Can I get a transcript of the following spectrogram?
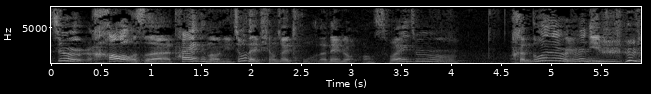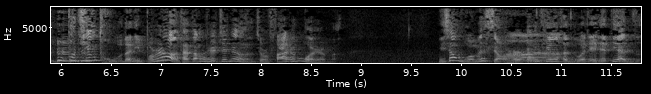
就是 house techno，你就得听最土的那种，所以就是很多就是说你不听土的，你不知道他当时真正就是发生过什么。你像我们小时候刚听很多这些电子，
